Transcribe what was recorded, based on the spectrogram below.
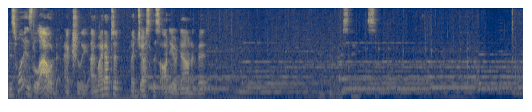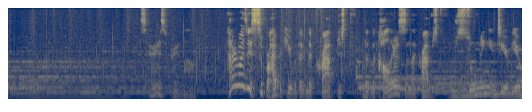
this one is loud, actually. I might have to adjust this audio down a bit. This area is very loud. Kind of reminds me of Super Hypercube with the, the crap just, the, the colors and the crap just zooming into your view.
